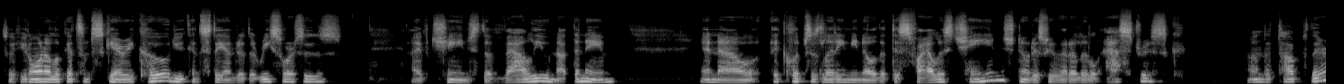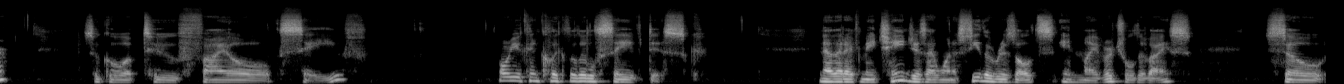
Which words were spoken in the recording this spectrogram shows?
So if you don't want to look at some scary code, you can stay under the resources. I've changed the value, not the name. And now Eclipse is letting me know that this file has changed. Notice we've got a little asterisk on the top there. So go up to File, Save. Or you can click the little Save Disk. Now that I've made changes, I want to see the results in my virtual device. So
